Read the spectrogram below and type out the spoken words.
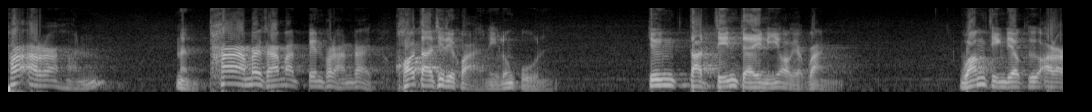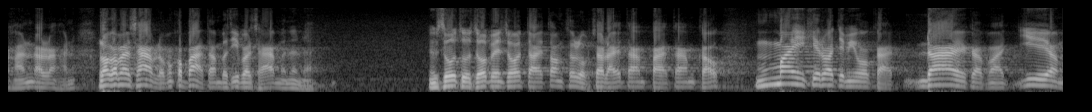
พระอรหันต์นั่นถ้าไม่สามารถเป็นพระอรหันต์ได้ ขอตายที่ดีกว่า นี่หลวงปู่จึงตัดสินใจหนีออกจากบ้านหวังสิ่งเดียวคืออรหันต์อรหันต์เราก็ไม่ทราบหรอกมันก็บ้าตามปฏิภาษามันนั่นนะหนึ่งโสตุโสเป็นโสตายต้องสลบสลายตามป่าตามเขา ไม่คิดว่าจะมีโอกาสได้กลับมาเยี่ยม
